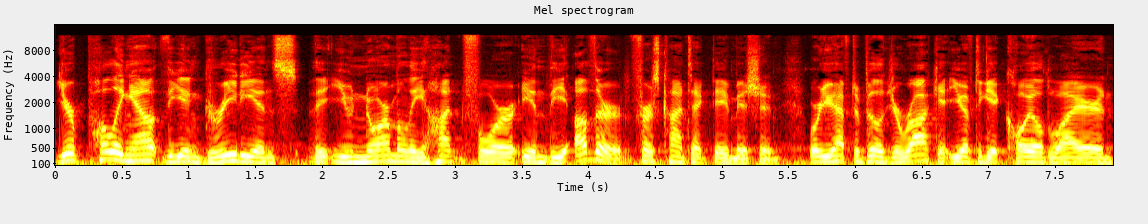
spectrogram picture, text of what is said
you're pulling out the ingredients that you normally hunt for in the other First Contact Day mission, where you have to build your rocket. You have to get coiled wire and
